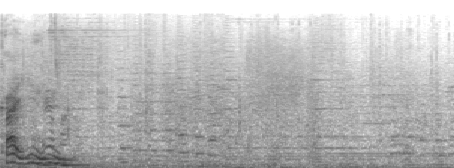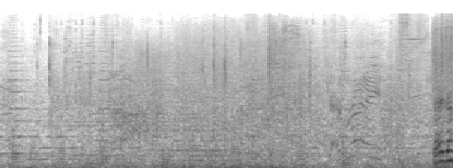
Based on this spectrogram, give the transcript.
Caí, né, mano? Pega.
